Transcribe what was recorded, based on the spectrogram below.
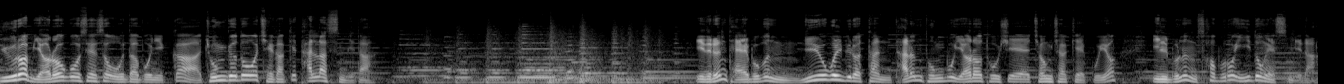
유럽 여러 곳에서 오다 보니까 종교도 제각기 달랐습니다. 이들은 대부분 뉴욕을 비롯한 다른 동부 여러 도시에 정착했고요. 일부는 서부로 이동했습니다.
